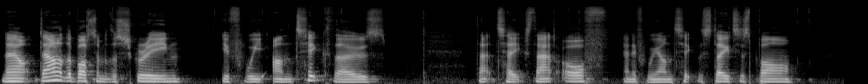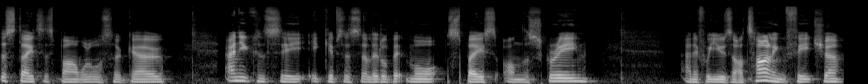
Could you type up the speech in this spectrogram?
Now down at the bottom of the screen, if we untick those, that takes that off. And if we untick the status bar, the status bar will also go. And you can see it gives us a little bit more space on the screen. And if we use our tiling feature,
